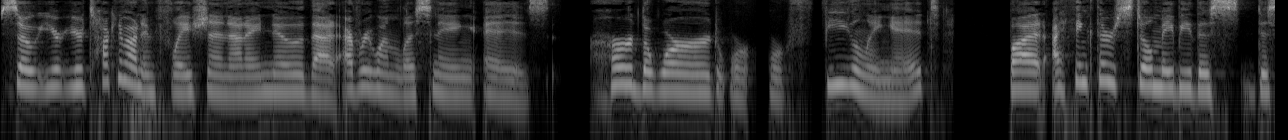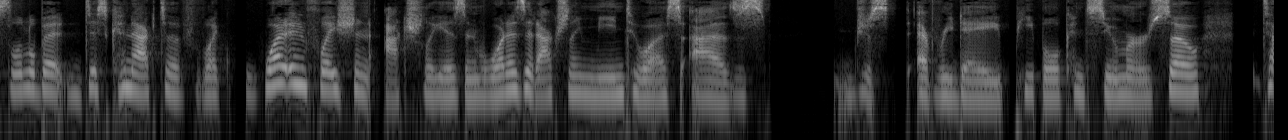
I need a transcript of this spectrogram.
So you're you're talking about inflation and I know that everyone listening is heard the word or or feeling it but I think there's still maybe this this little bit disconnect of like what inflation actually is and what does it actually mean to us as just everyday people consumers. So T-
